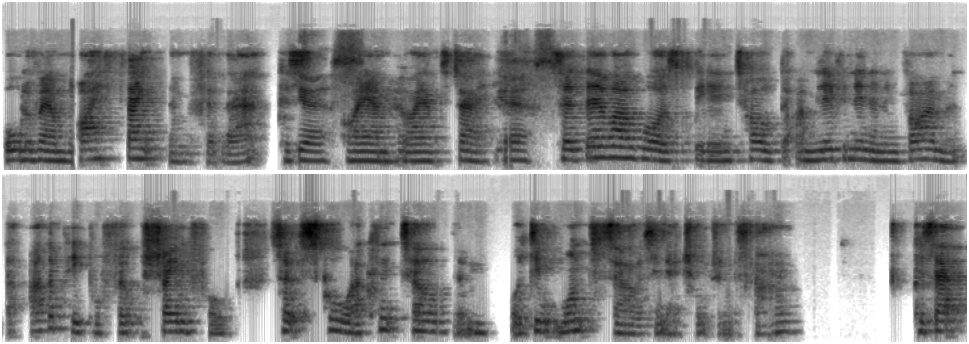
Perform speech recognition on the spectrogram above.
all around me. I thank them for that because yes. I am who I am today. Yes. So there I was being told that I'm living in an environment that other people felt shameful. So at school, I couldn't tell them or didn't want to say I was in a children's home because that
